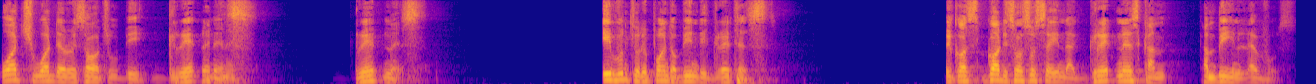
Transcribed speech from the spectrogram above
Watch what the result will be greatness. Greatness. greatness even to the point of being the greatest. Because God is also saying that greatness can, can be in levels.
